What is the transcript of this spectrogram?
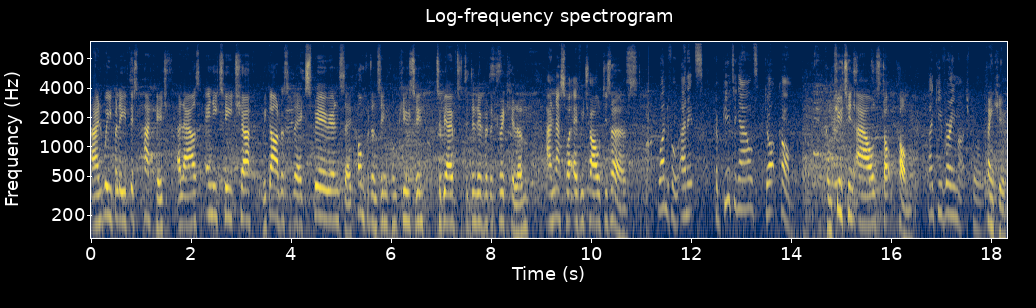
And we believe this package allows any teacher, regardless of their experience, their confidence in computing, to be able to, to deliver the curriculum. And that's what every child deserves. Wonderful. And it's computingowls.com. Computingowls.com. Thank you very much, Paul. Thank you.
